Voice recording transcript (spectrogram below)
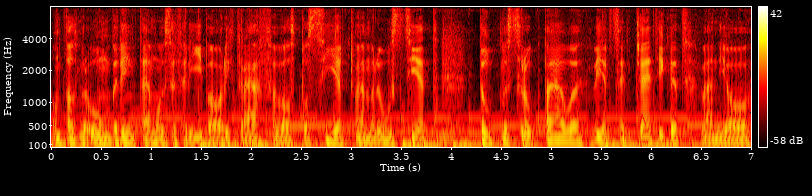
und dass man unbedingt dann muss eine Vereinbarung treffen was passiert, wenn man auszieht. Tut man es zurückbauen, wird es entschädigt? Wenn ja,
